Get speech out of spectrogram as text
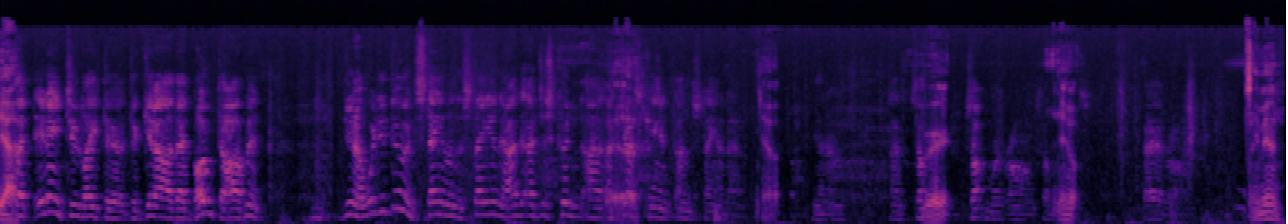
Yeah. But it ain't too late to, to get out of that boat. I mean, you know, what are you doing? Staying on the stand? I, I just couldn't. I, I just can't understand that. Yeah. You know, Uh, something Right. something went wrong. Something Yep. was bad wrong. Amen.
